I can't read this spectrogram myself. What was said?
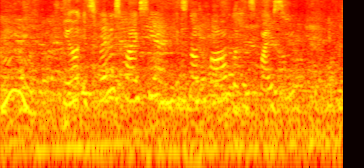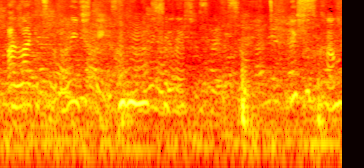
Mm. You know, it's very spicy. And it's not hot, but it's spicy. I like its rich taste. Mm -hmm. Really delicious. You should come.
